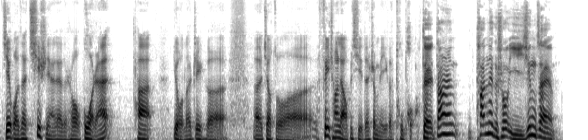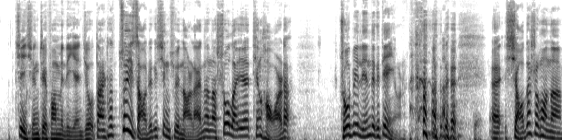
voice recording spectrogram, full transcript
结果在七十年代的时候，果然他有了这个呃叫做非常了不起的这么一个突破。对，当然他那个时候已经在进行这方面的研究，但是他最早这个兴趣哪儿来的呢？说了也挺好玩的。”卓别林那个电影，对，呃，小的时候呢，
